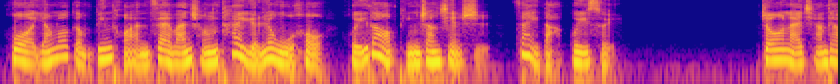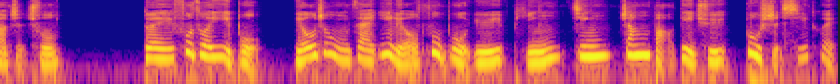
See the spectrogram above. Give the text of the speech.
或杨罗耿兵团在完成太原任务后回到平章县时，再打归绥。周恩来强调指出，对傅作义部尤重在一流腹部于平津张保地区，不使西退，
